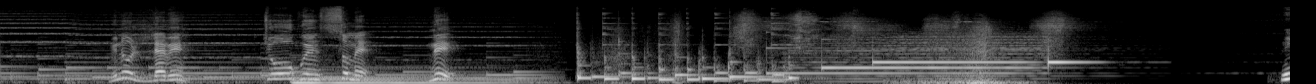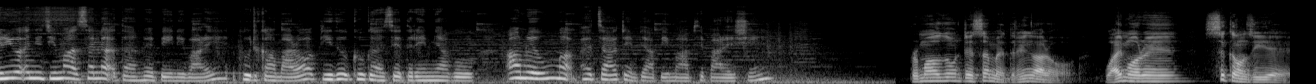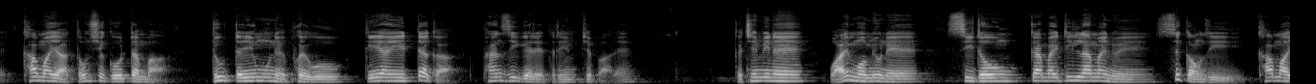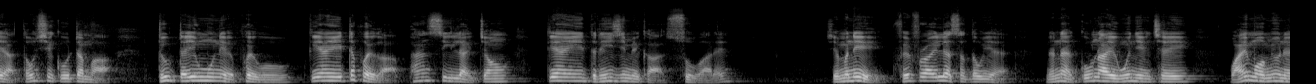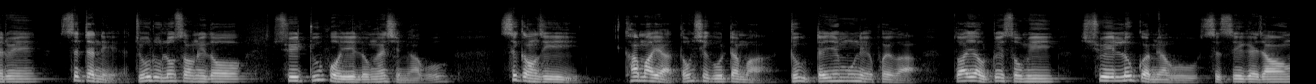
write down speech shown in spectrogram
မင်းတို့လက်ဘင်းကျိုးခွင်းစွတ်မဲ့ နေ့ရေဒီယိုအန်ယူဂျီမှဆက်လက်အသံလွှင့်ပေးနေပါတယ်အခုတစ်ခါမှာတော့ပြည်သူခုခံစစ်တရင်များကိုအောင်လွေဦးမှဖတ်ကြားတင်ပြပေးမှာဖြစ်ပါတယ်ရှင်ပထမဆုံးတင်ဆက်မဲ့သတင်းကတော့ဝိုင်းမော်တွင်စစ်ကောင်စီရဲ့ခမရ389တပ်မှဒုတရင်မှုနဲ့ဖွဲ့ကို KIA တပ်ကဖမ်းဆီးခဲ့တဲ့သတင်းဖြစ်ပါတယ်။ကချင်ပြည်နယ် ဝိုင်းမော်မြို့နယ်စီတုံကံပိုက်တီလမ်းမိုင်းတွင်စစ်ကောင်စီခမရ389တပ်မှဒုတရင်မှုနဲ့ဖွဲ့ကို KIA တပ်ဖွဲ့ကဖမ်းဆီးလိုက်ကြောင်း KIA သတင်းရင်းမြစ်ကဆိုပါတယ်။ယမနေ့ဖေဖော်ဝါရီလ23ရက်နနက်9:00နာရီဝန်းကျင်အချိန်ဝိုင်းမော်မြို့နယ်တွင်စစ်တပ်နှင့်အကျိုးတူလှုပ်ဆောင်နေသောရွှေတူးဖော်ရေးလုပ်ငန်းရှင်များကိုစစ်ကောင်စီခမရ389တပ်မှဒုတရင်မှုနှင့်အဖွဲ့ကတွားရောက်တွေ့ဆုံပြီး ရွှေလုတ်ကွက်များကိုစစ်ဆေးခဲ့ကြောင်း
